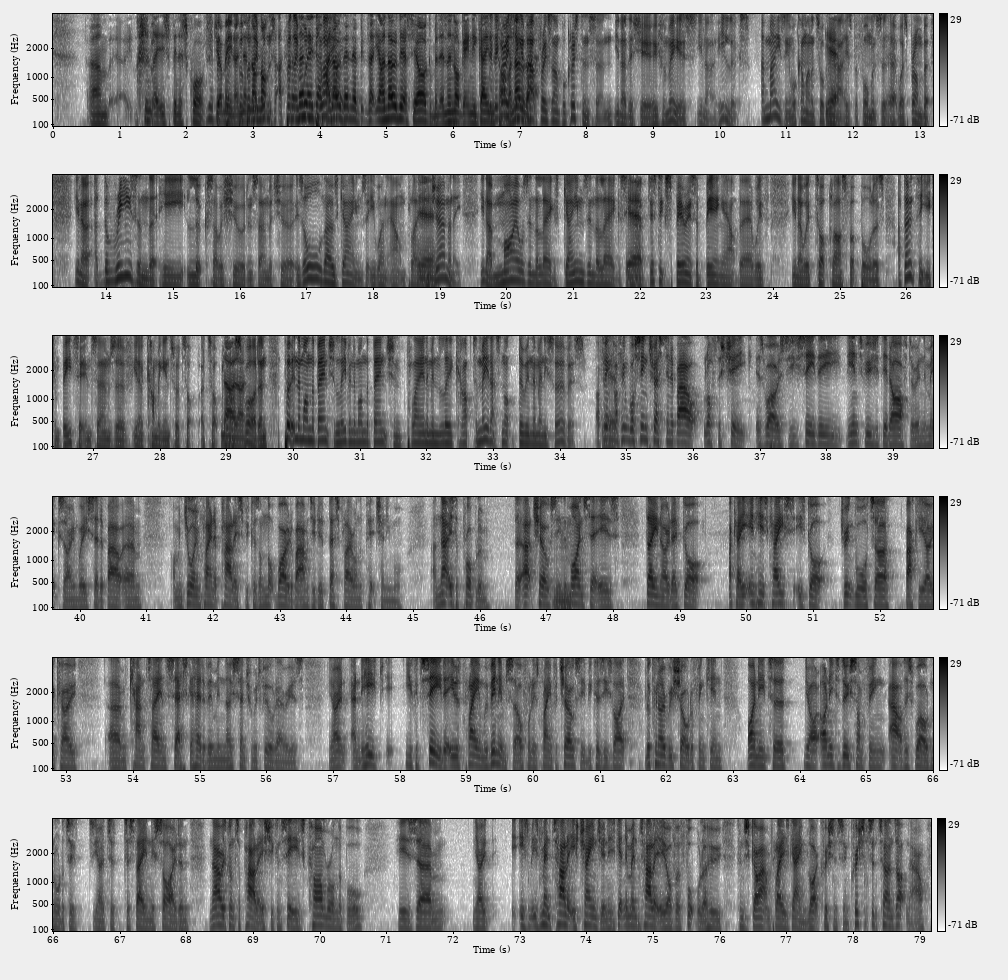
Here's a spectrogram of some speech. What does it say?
Um, shouldn't they just be in the squad? Yeah, Do you know what I mean? but- but then they I'm not- wouldn't- but But they then wouldn't don't play. I know. Then they'd I know that's the argument. Then they're not getting any game See, the time. great I know thing about, that. for example, Christensen, you know, this year, who for me is, you know, he looks amazing. We'll come on and talk Yeah. about his performance at, at West Brom, but you know, the reason that he looks so assured and so mature is all those games that he went out and played Yeah. in Germany. You know, miles in the legs, games in the legs. You Yeah. know, just experience of being out there with, you know, with top class footballers. I don't think you can beat it in terms of you know coming into a top a top No, class no. squad and putting them on the bench and leaving them on the bench and playing them in the League Cup. To me, that's not doing them any service. I think Yeah. I think what's interesting about Loftus Cheek as well is you see the the interviews he did after in the mix zone where he said about um, I'm enjoying playing at Palace because I'm not worried about having to be the best player on the pitch anymore, and that is the problem. That at Chelsea the mindset is they know they've got okay. In his case, he's got Drinkwater, Bakayoko, um, Kante, and Cesc ahead of him in those central midfield areas. You know, and, and he, you could see that he was playing within himself when he was playing for Chelsea because he's like looking over his shoulder, thinking, "I need to, you know, I need to do something out of this world in order to, you know, to, to stay in this side." And now he's gone to Palace. You can see he's calmer on the ball. His, um, you know, his, his mentality is changing. He's getting the mentality of a footballer who can just go out and play his game, like Christensen. Christensen turns up now,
